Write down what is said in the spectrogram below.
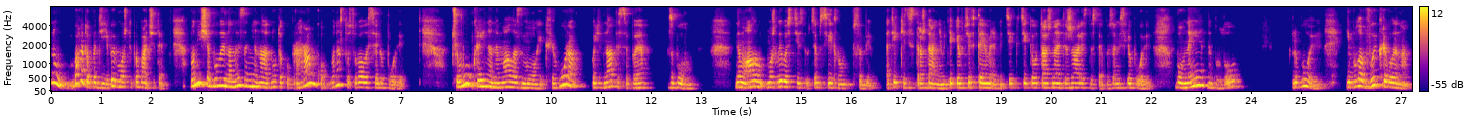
ну, багато подій, ви можете побачити, вони ще були нанизані на одну таку програмку, вона стосувалася любові. Чому Україна не мала змоги, фігура, поєднати себе з Богом? Не мала можливості цим світлом в собі, а тільки зі стражданнями, тільки оці в темряві, тільки, тільки ота, ж, знаєте, жалість до себе замість любові. Бо в неї не було любові. І була викривлена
